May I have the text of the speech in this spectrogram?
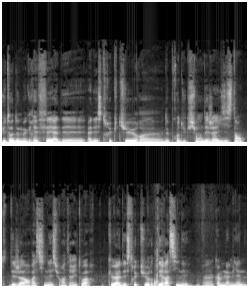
plutôt de me greffer à des, à des structures euh, de production déjà existantes, déjà enracinées sur un territoire, que à des structures déracinées euh, comme la mienne.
